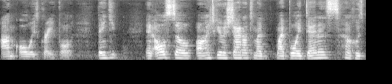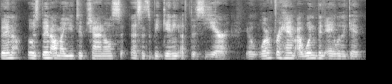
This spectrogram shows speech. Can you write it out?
I'm always grateful. Thank you. And also, I want to give a shout out to my, my boy Dennis, who's been who's been on my YouTube channel since the beginning of this year. If it weren't for him, I wouldn't have been able to get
